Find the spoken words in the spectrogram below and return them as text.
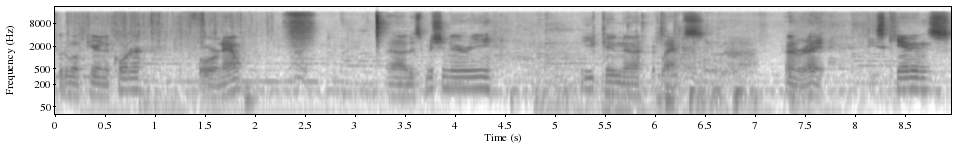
put him up here in the corner for now. Uh, this missionary, he can uh, relax. All right. These cannons,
